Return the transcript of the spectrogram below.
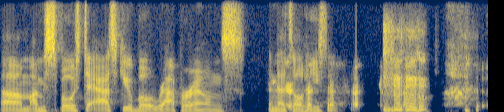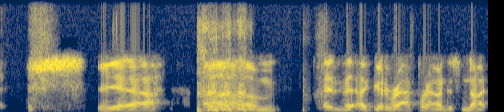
Um, I'm supposed to ask you about wraparounds, and that's all he said. Yeah, um, a, good wraparound is not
